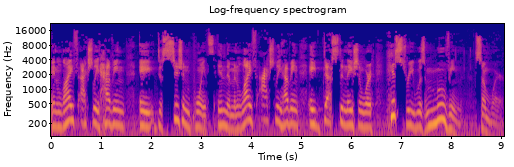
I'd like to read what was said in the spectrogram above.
and life actually having a decision points in them and life actually having a destination where history was moving somewhere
